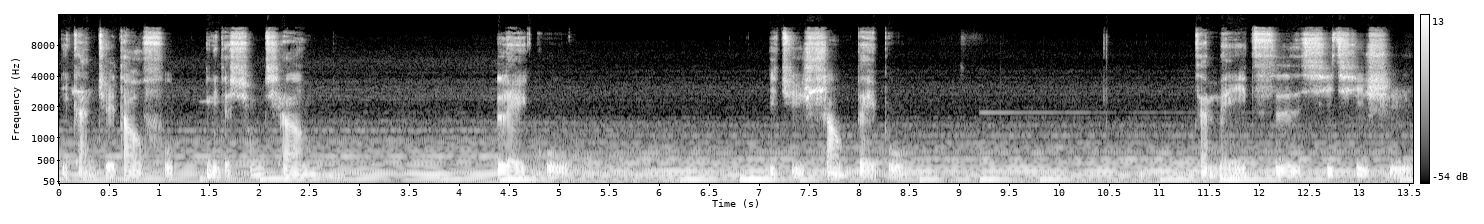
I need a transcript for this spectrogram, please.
你感觉到腹，你的胸腔、肋骨以及上背部，在每一次吸气时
